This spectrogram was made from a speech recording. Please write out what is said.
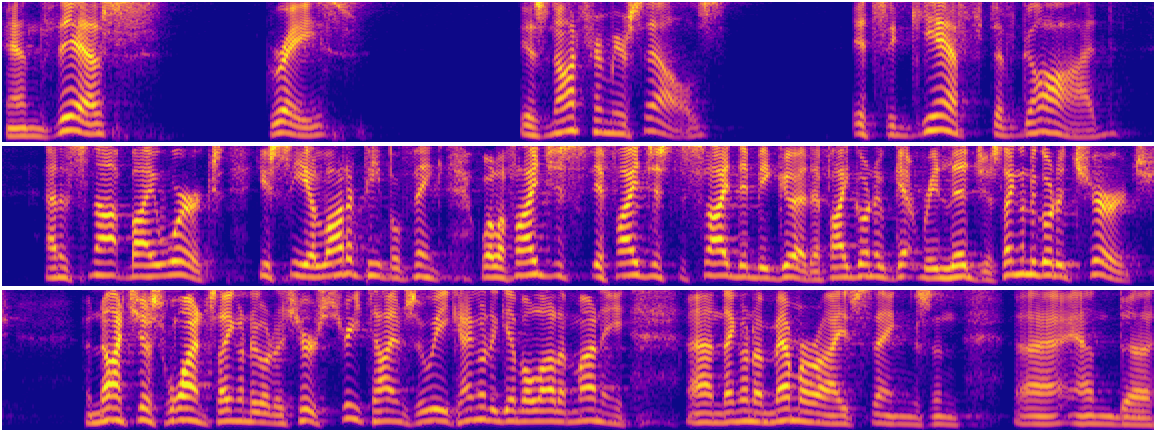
and this grace is not from yourselves, it's a gift of God and it's not by works you see a lot of people think well if i just if i just decide to be good if i'm going to get religious i'm going to go to church and not just once. I'm going to go to church three times a week. I'm going to give a lot of money and I'm going to memorize things. And, uh, and uh,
